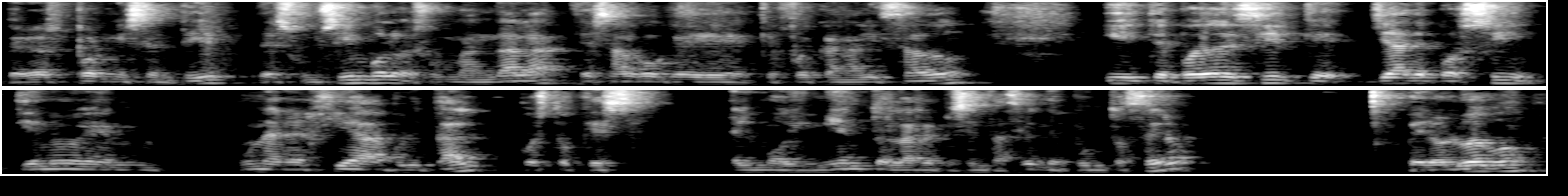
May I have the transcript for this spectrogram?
pero es por mi sentir, es un símbolo, es un mandala, es algo que, fue canalizado y te puedo decir que ya de por sí tiene una energía brutal, puesto que es el movimiento, la representación de punto cero, pero luego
